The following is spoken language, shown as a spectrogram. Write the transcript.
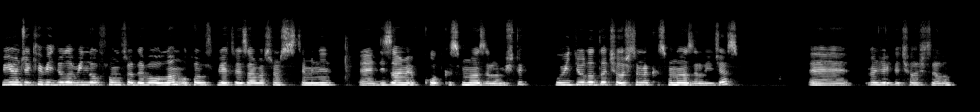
bir önceki videoda Windows Forms ödevi olan otobüs bilet rezervasyon sisteminin e, design ve kod kısmını hazırlamıştık. Bu videoda da çalıştırma kısmını hazırlayacağız. E, öncelikle çalıştıralım.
